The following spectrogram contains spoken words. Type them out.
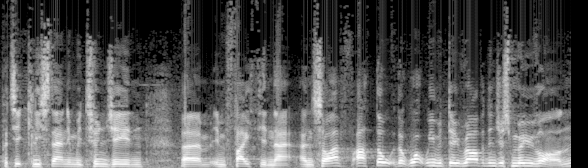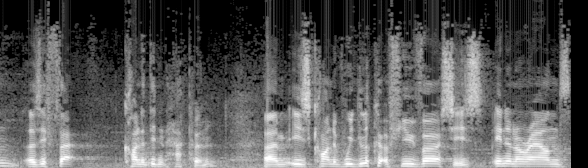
particularly standing with Tunji in, um, in faith in that. And so I, I thought that what we would do, rather than just move on as if that kind of didn't happen, um, is kind of we'd look at a few verses in and around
